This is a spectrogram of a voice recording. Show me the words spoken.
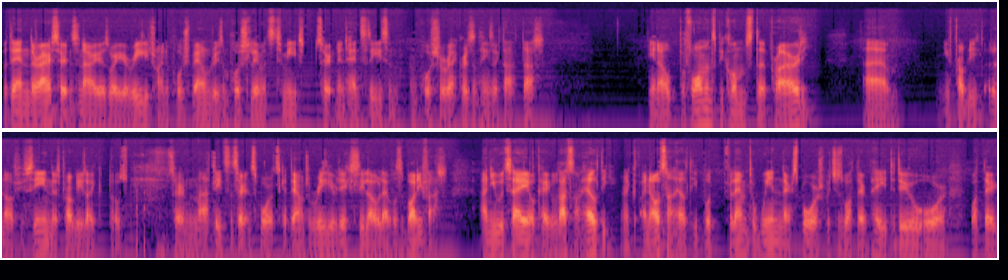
But then there are certain scenarios where you're really trying to push boundaries and push limits to meet certain intensities and, and push for records and things like that. That you know, performance becomes the priority. Um, you've probably I don't know if you've seen there's probably like those certain athletes in certain sports get down to really ridiculously low levels of body fat. And you would say, okay, well that's not healthy. Like I know it's not healthy, but for them to win their sport, which is what they're paid to do or what they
